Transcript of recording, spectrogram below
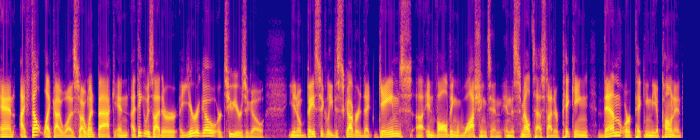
And I felt like I was. So I went back and I think it was either a year ago or two years ago, you know, basically discovered that games uh, involving Washington in the smell test, either picking them or picking the opponent,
